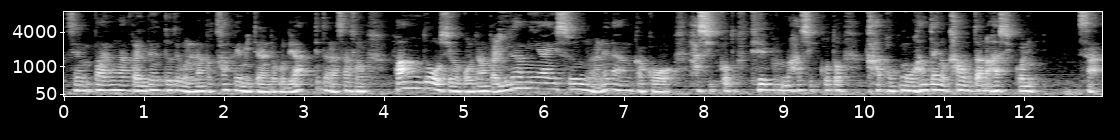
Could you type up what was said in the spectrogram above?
先輩のなんかイベントでもね、なんかカフェみたいなとこでやってたらさ、そのファン同士がこうなんかいがみ合いすんのよね。なんかこう、端っこと、テーブルの端っことか、もう反対のカウンターの端っこにさ、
